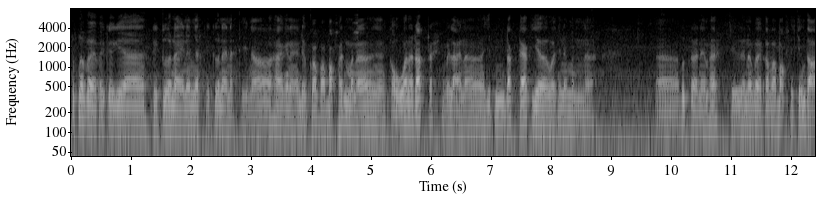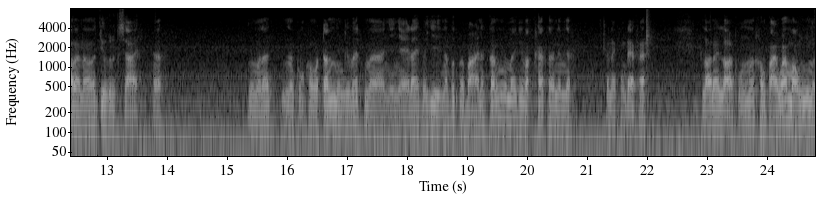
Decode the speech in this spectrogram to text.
Lúc nó về với cây ờ, cây cưa này anh em nha. Cây cưa này nè thì nó hai cái này nó đều có vỏ bọc hết mà nó cũ quá nó rách rồi. Với lại nó dính đất cát dơ quá cho nên mình à, vứt rồi anh em ha. Chứ nó về có bọc thì chứng tỏ là nó chưa có được xài ha. nhưng mà nó, nó cũng không có tránh những cái vết mà nhẹ nhẹ đây bởi vì nó vứt rồi bãi nó cấn với mấy cái vật khác thôi anh em nha. Cái này còn đẹp ha. Loại này loại cũng không phải quá mỏng nhưng mà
